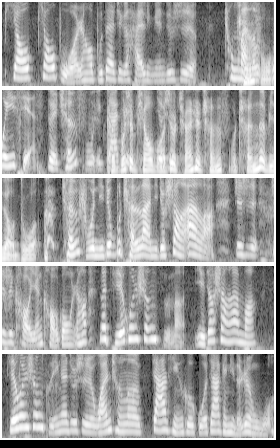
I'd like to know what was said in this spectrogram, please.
漂漂泊，然后不在这个海里面，就是。充满了危险，对沉浮，可不是漂泊，就全是沉浮，沉的比较多。沉浮你就不沉了，你就上岸了。这是这是考研考公，然后那结婚生子呢，也叫上岸吗？结婚生子应该就是完成了家庭和国家给你的任务。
